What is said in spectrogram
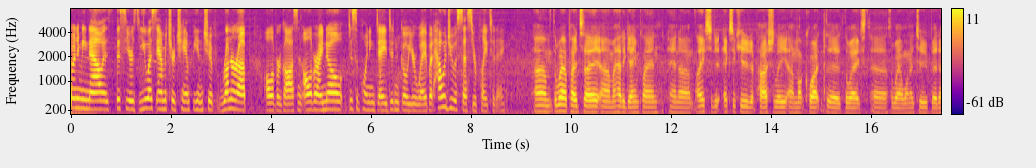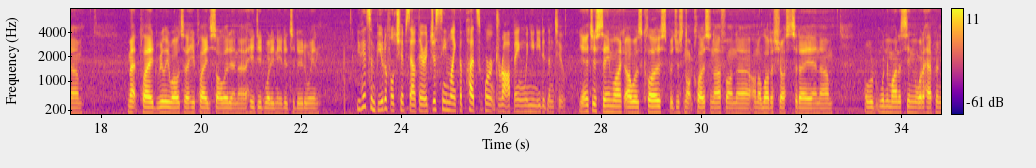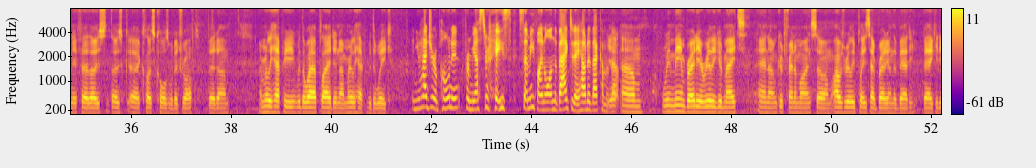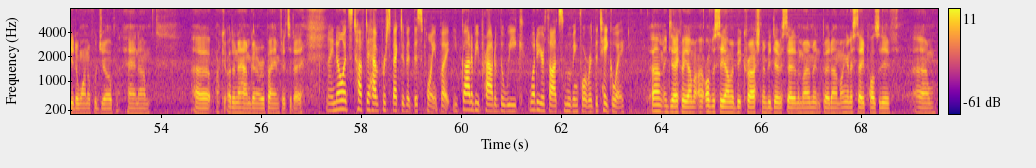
Joining me now is this year's U.S. Amateur Championship runner-up, Oliver Goss. And Oliver, I know disappointing day didn't go your way, but how would you assess your play today? Um, the way I played today, um, I had a game plan and um, I ex executed it partially, um, not quite the, the, way, uh, the way I wanted to, but um, Matt played really well today. He played solid and uh, he did what he needed to do to win. You hit some beautiful chips out there. It just seemed like the putts weren't dropping when you needed them to. Yeah, it just seemed like I was close, but just not close enough on uh, on a lot of shots today. And um, I would, not mind have seen what happened if uh, those those uh, close calls would have dropped. But um, I'm really happy with the way I played, and I'm really happy with the week. And you had your opponent from yesterday's semifinal on the bag today. How did that come yeah, about? Um, we, me and Brady are really good mates, and a um, good friend of mine. So um, I was really pleased to have Brady on the bag. He did a wonderful job, and um, uh, I don't know how I'm going to repay him for today. And I know it's tough to have perspective at this point, but you've got to be proud of the week. What are your thoughts moving forward? The takeaway. Um, exactly. I'm, obviously, I'm a bit crushed and a bit devastated at the moment, but um, I'm going to stay positive. Um,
